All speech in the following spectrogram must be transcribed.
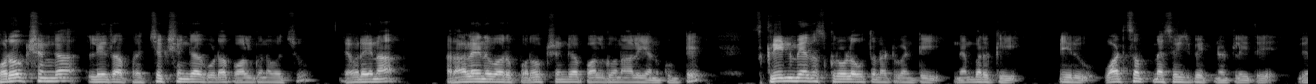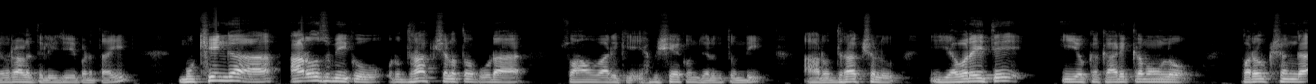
పరోక్షంగా లేదా ప్రత్యక్షంగా కూడా పాల్గొనవచ్చు. ఎవరైనా రాలేని వారు పరోక్షంగా పాల్గొనాలి అనుకుంటే స్క్రీన్ మీద స్క్రోల్ అవుతున్నటువంటి నెంబర్కి మీరు వాట్సాప్ మెసేజ్ పెట్టినట్లయితే వివరాలు తెలియజేయబడతాయి. ముఖ్యంగా ఆ రోజు మీకు రుద్రాక్షలతో కూడా స్వామివారికి అభిషేకం జరుగుతుంది. ఆ రుద్రాక్షలు ఎవరైతే ఈ యొక్క కార్యక్రమంలో పరోక్షంగా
